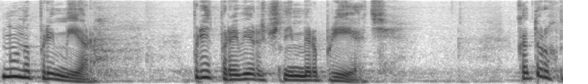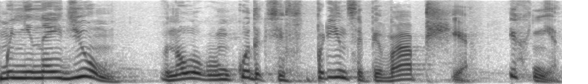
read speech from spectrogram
Ну, например, предпроверочные мероприятия, которых мы не найдем в налоговом кодексе в принципе вообще. Их нет.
